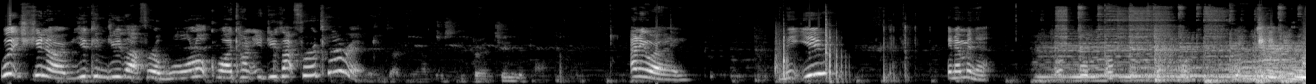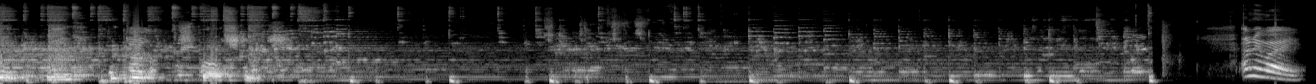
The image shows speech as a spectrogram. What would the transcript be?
Which, you know, you can do that for a warlock. Why can't you do that for a cleric? Exactly, I've just put a change. Anyway, meet you in a minute. Continuing with the Games Masters. Anyway,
